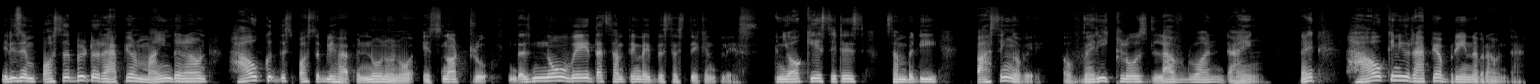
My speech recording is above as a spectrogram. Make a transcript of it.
It is impossible to wrap your mind around how could this possibly happen? No, no, no, it's not true. There's no way that something like this has taken place. In your case, it is somebody passing away, a very close loved one dying, right? How can you wrap your brain around that?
